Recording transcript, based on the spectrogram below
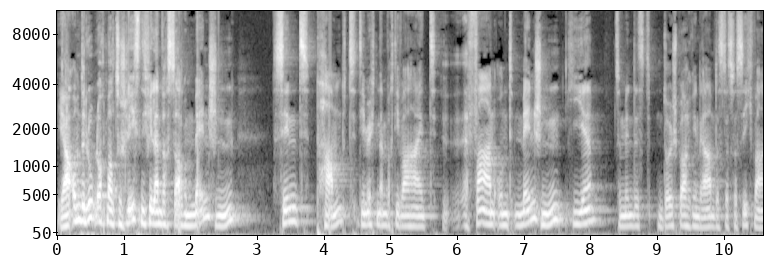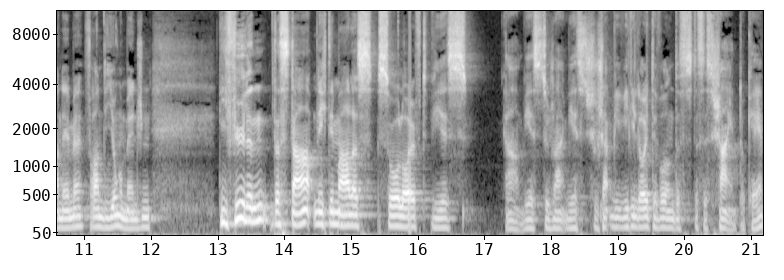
Ja, um den Loop nochmal zu schließen, ich will einfach sagen, Menschen sind pumped, die möchten einfach die Wahrheit erfahren und Menschen hier, zumindest im deutschsprachigen Raum, das ist das, was ich wahrnehme, vor allem die jungen Menschen, die fühlen, dass da nicht immer alles so läuft, wie es ja, wie es zu wie es zu wie, wie die Leute wollen, dass, dass es scheint, okay?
